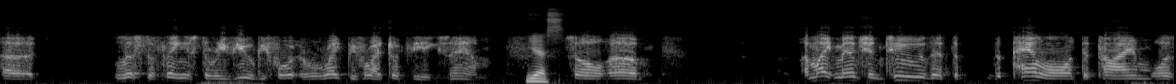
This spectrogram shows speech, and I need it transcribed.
uh, list of things to review before right before I took the exam. Yes. So uh, I might mention too that the the panel at the time was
